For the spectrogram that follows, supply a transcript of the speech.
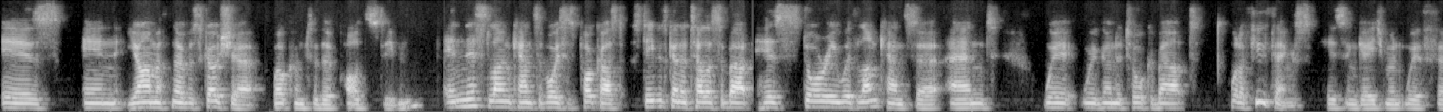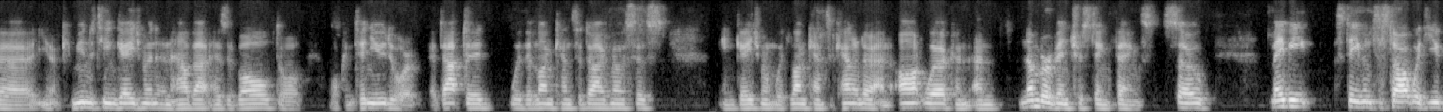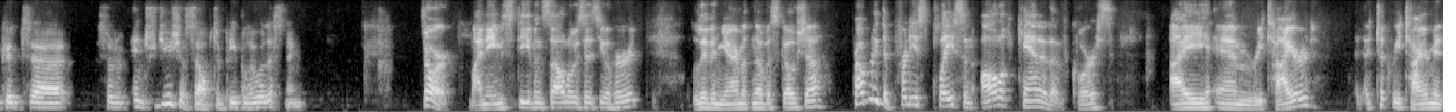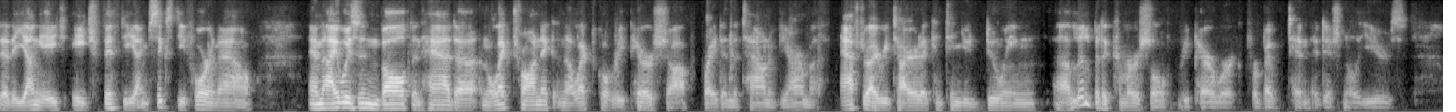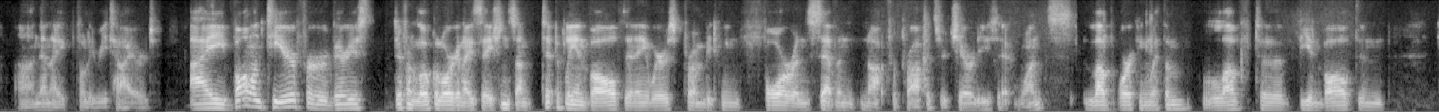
is in Yarmouth, Nova Scotia. Welcome to the pod, Stephen. In this Lung Cancer Voices podcast, Stephen's going to tell us about his story with lung cancer. And we're, we're going to talk about, well, a few things his engagement with uh, you know, community engagement and how that has evolved or or continued or adapted with the lung cancer diagnosis, engagement with Lung Cancer Canada and artwork and a number of interesting things. So maybe, Stephen, to start with, you could uh, sort of introduce yourself to people who are listening. Sure. My name is Stephen Solos, as you heard. Live in Yarmouth, Nova Scotia. Probably the prettiest place in all of Canada, of course. I am retired. I took retirement at a young age, age 50. I'm 64 now. And I was involved and had a, an electronic and electrical repair shop right in the town of Yarmouth. After I retired, I continued doing a little bit of commercial repair work for about 10 additional years. Uh, and then I fully retired. I volunteer for various different local organizations. I'm typically involved in anywhere from between four and seven not for profits or charities at once. Love working with them, love to be involved in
